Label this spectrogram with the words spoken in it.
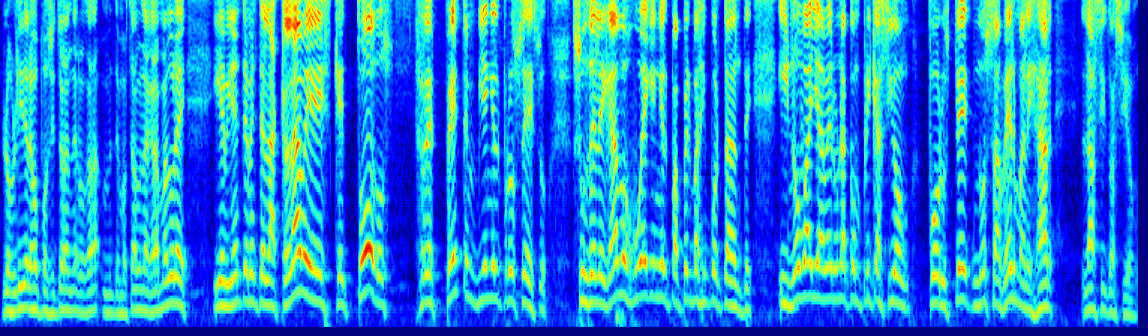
los líderes opositores han demostrado una gran madurez, y evidentemente la clave es que todos respeten bien el proceso, sus delegados jueguen el papel más importante y no vaya a haber una complicación por usted no saber manejar la situación.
